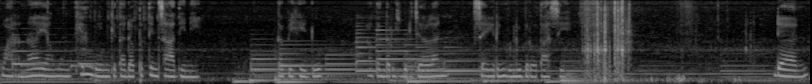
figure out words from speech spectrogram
warna yang mungkin belum kita dapetin saat ini. Tapi hidup akan terus berjalan seiring bumi berotasi. Dan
